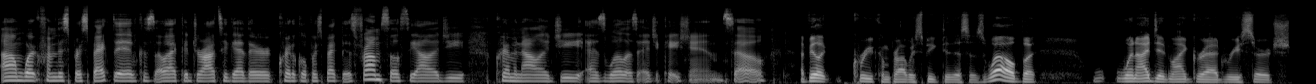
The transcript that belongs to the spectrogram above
um, work from this perspective because so I could draw together critical perspectives from sociology, criminology, as well as education. So I feel like Cree can probably speak to this as well, but when I did my grad research,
